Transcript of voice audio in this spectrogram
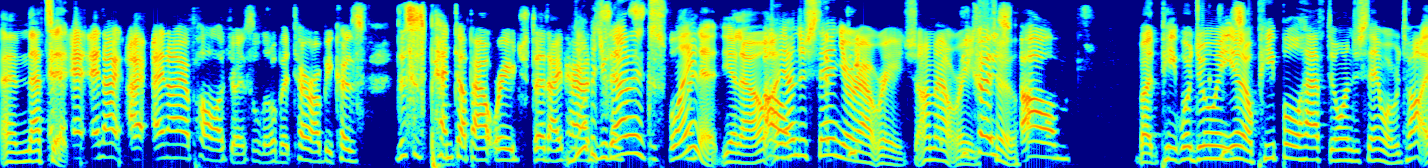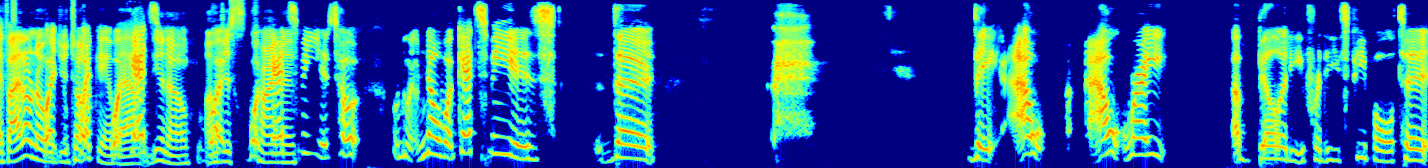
and that's and, it. and, and I, I and I apologize a little bit, Tara, because this is pent up outrage that I've had. yeah, but you got to explain it. You know, I Oh, understand you're outraged. I'm outraged because too. um But people are doing, you know, people have to understand what we're talking. If I don't know what, you're talking what about, gets you know, me- I'm what, just what trying gets to. me is ho- no what gets me is the the out outright ability for these people to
